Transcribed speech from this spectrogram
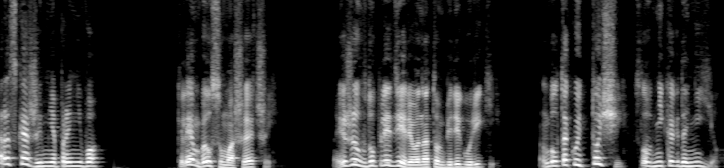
расскажи мне про него. Клем был сумасшедший и жил в дупле дерева на том берегу реки. Он был такой тощий, словно никогда не ел.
